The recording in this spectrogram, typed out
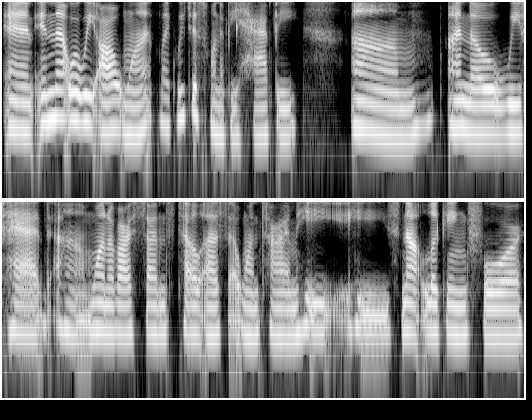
And isn't that what we all want? Like, we just want to be happy. Um, I know we've had um, one of our sons tell us at one time he he's not looking for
